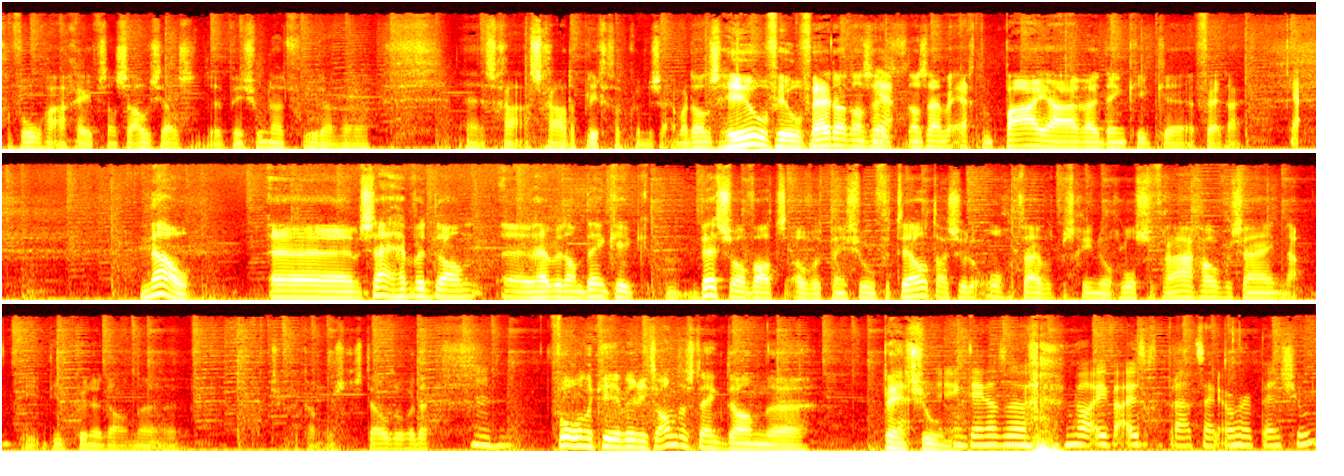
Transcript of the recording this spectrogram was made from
gevolgen aan geeft, dan zou zelfs de pensioenuitvoerder scha schadeplichtig kunnen zijn. Maar dat is heel veel verder. Dan zijn, Ja. dan zijn we echt een paar jaren, denk ik, verder. Ja. Nou, zij hebben dan, hebben dan denk ik best wel wat over het pensioen verteld. Daar zullen ongetwijfeld misschien nog losse vragen over zijn. Nou, die, die kunnen dan aan ons gesteld worden. Mhm. Volgende keer weer iets anders denk dan eh, pensioen. Ja, Ja, ik denk dat we wel even uitgepraat zijn over pensioen.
